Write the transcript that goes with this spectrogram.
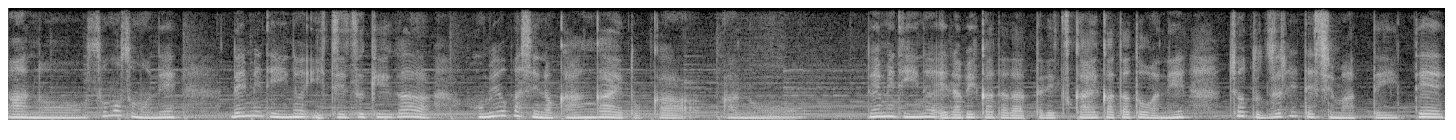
あのそもそもねレメディの位置づけがホメオパシーの考えとかあのレメディの選び方だったり使い方とはねちょっとずれてしまっていて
